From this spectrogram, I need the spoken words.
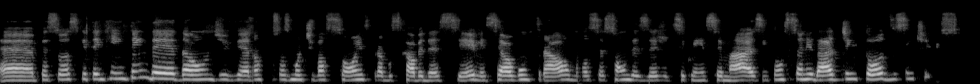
é, pessoas que têm que entender de onde vieram suas motivações para buscar o BDSM, se é algum trauma ou se é só um desejo de se conhecer mais. Então, sanidade em todos os sentidos.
